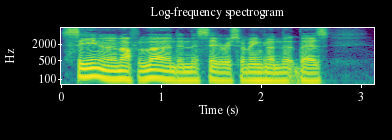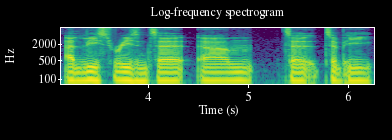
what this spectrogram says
seen and enough learned in this series from England that there's at least reason to um, to to be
